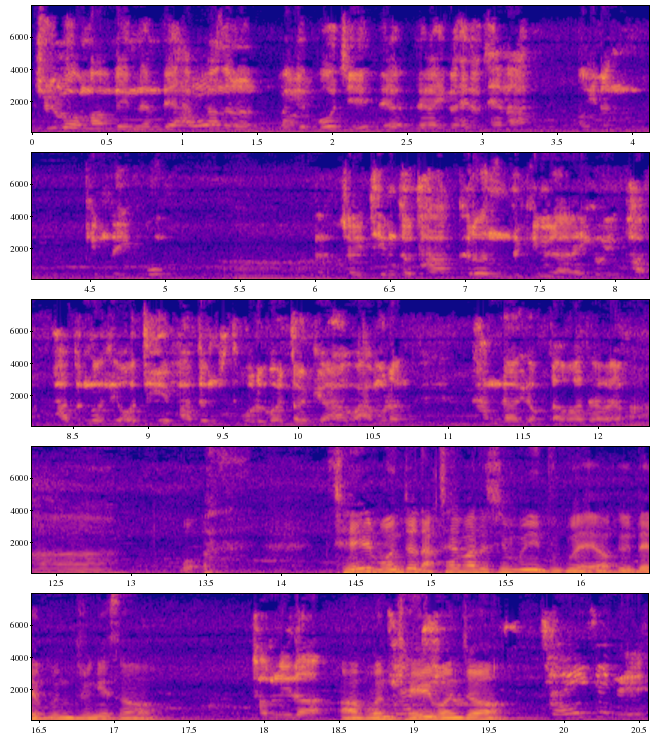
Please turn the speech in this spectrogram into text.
즐거운 마음도 있는데 한편으로는 뭐 이게 뭐지? 내가, 내가 이거 해도 되나? 뭐 이런 느낌도 있고 아, 저희 팀도 다 그런 느낌이라 이거 받- 받은 건데 어떻게 받은지도 모르고 어떨게 하고 아무런 감각이 없다고 하더라고요. 아. 어, 제일 먼저 낙찰 받으신 분이 누구예요? 그 네 분 중에서. 접니다. 아, 먼, 제일 먼저. 네.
